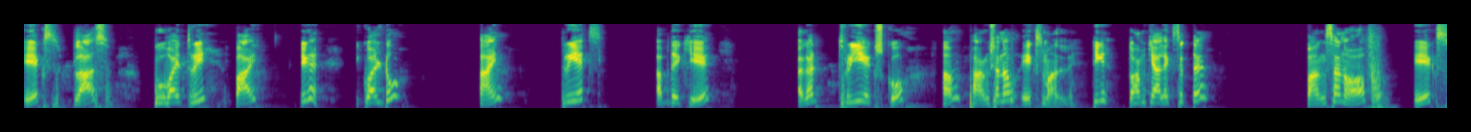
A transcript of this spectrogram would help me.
x plus two by three pi ठीक है? Equal to sine three x अब देखिए, अगर थ्री एक्स को हम फ़ंक्शन ऑफ़ एक्स मान लें, ठीक है? तो हम क्या लिख सकते हैं? Function of x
